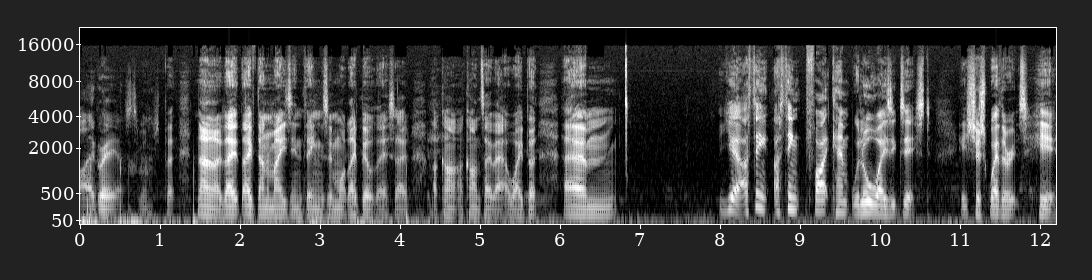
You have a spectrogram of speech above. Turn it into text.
I, I agree. Yeah. To be honest, but no, no, they they've done amazing things in what they built there, so I can't I can't take that away. But um, yeah, I think I think Fight Camp will always exist. It's just whether it's here.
